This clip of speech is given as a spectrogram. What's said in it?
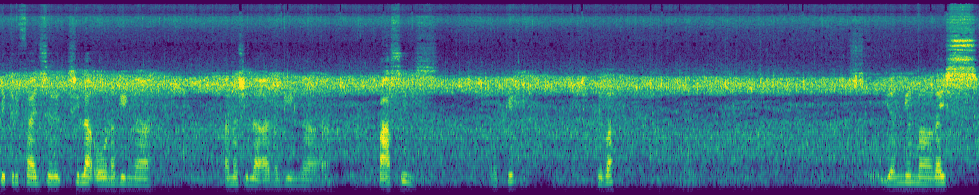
petrified sil- sila o naging ah, ano sila, ah, naging ah, fossils. Okay? 'Di ba? So yan yun mga guys.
